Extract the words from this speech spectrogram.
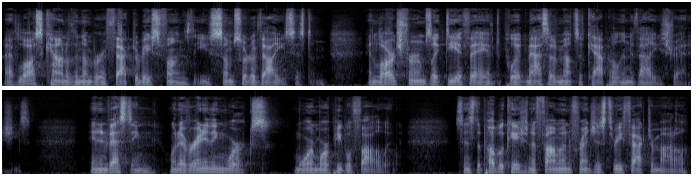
I have lost count of the number of factor based funds that use some sort of value system, and large firms like DFA have deployed massive amounts of capital into value strategies. In investing, whenever anything works, more and more people follow it. Since the publication of Fama and French's three factor model,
